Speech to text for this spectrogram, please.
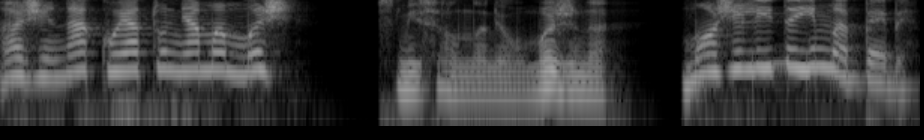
А жена, която няма мъж, в смисъл на неомъжена, може ли да има бебе?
